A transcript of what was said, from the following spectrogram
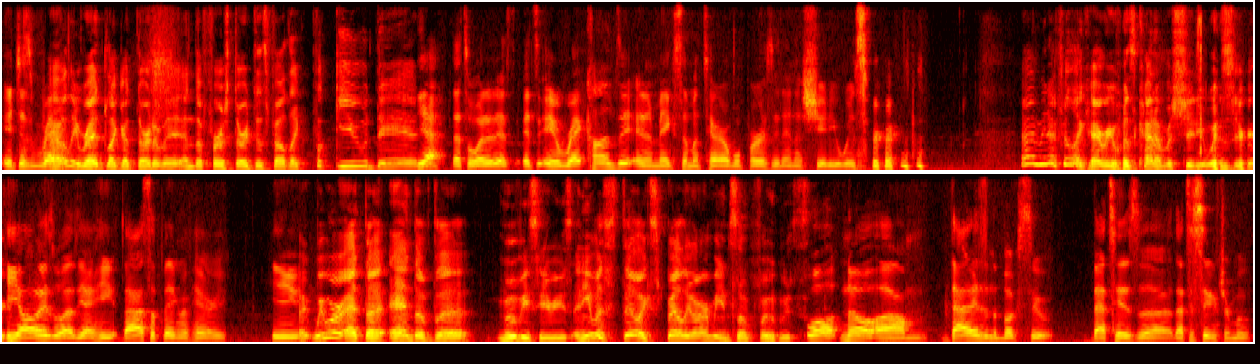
It just read. I only read like a third of it and the first third just felt like fuck you, Dad. yeah, that's what it is. It's it retcons it and it makes him a terrible person and a shitty wizard. I mean, I feel like Harry was kind of a shitty wizard. he always was. Yeah, he. That's the thing with Harry. He Like, we were at the end of the movie series and he was still Expelliarming some foods. Well, no, um, that is in the book suit. That's his. Uh, that's his signature move.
